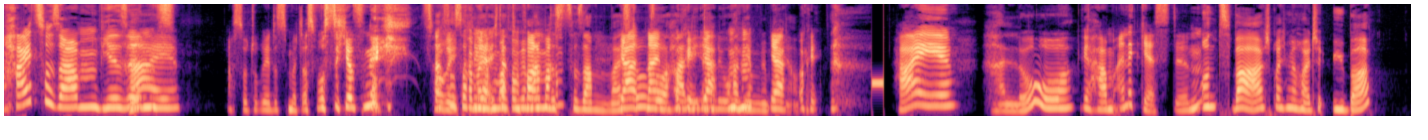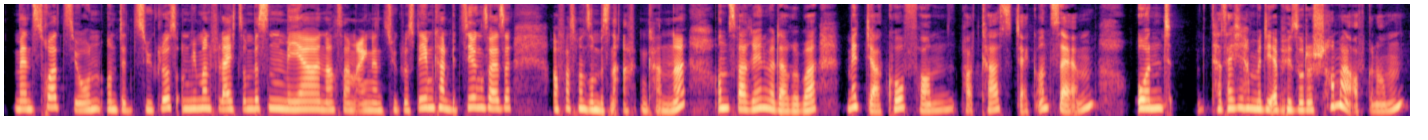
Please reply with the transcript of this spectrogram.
Ähm, hi zusammen, wir sind. Hi. Achso, du redest mit, das wusste ich jetzt nicht. Sorry, Ach so, sorry ja, ich dachte, wir vorne machen das zusammen, weißt ja, du? nein, so, okay, Halli, ja, Halli, mhm, Halli, ja, okay. Hi, Hallo. wir haben eine Gästin. Und zwar sprechen wir heute über Menstruation und den Zyklus und wie man vielleicht so ein bisschen mehr nach seinem eigenen Zyklus leben kann, beziehungsweise auf was man so ein bisschen achten kann. Ne? Und zwar reden wir darüber mit Jaco vom Podcast Jack und Sam. Und tatsächlich haben wir die Episode schon mal aufgenommen.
